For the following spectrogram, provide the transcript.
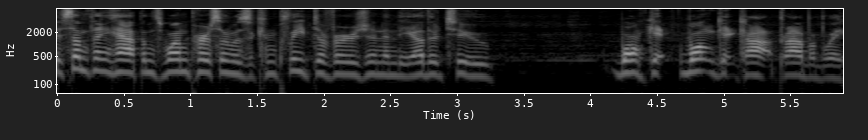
If something happens, one person was a complete diversion, and the other two won't get won't get caught probably.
